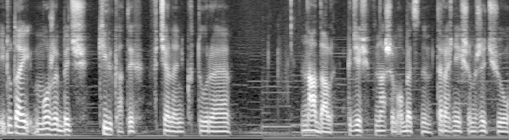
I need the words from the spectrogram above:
I tutaj może być kilka tych wcieleń, które nadal gdzieś w naszym obecnym, teraźniejszym życiu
